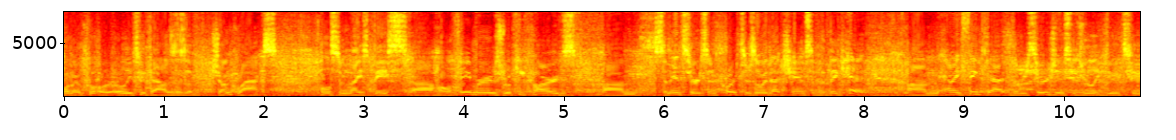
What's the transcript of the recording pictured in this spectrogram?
quote unquote or early 2000s of junk wax, pull some nice base uh, Hall of Famers, rookie cards, um, some inserts, and of course there's always that chance of the big hit. Um, and I think that the resurgence is really due to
